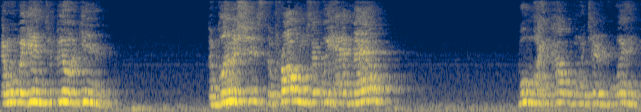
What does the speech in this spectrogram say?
and we'll begin to build again, the blemishes, the problems that we have now, we'll wipe out when we tear them away.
